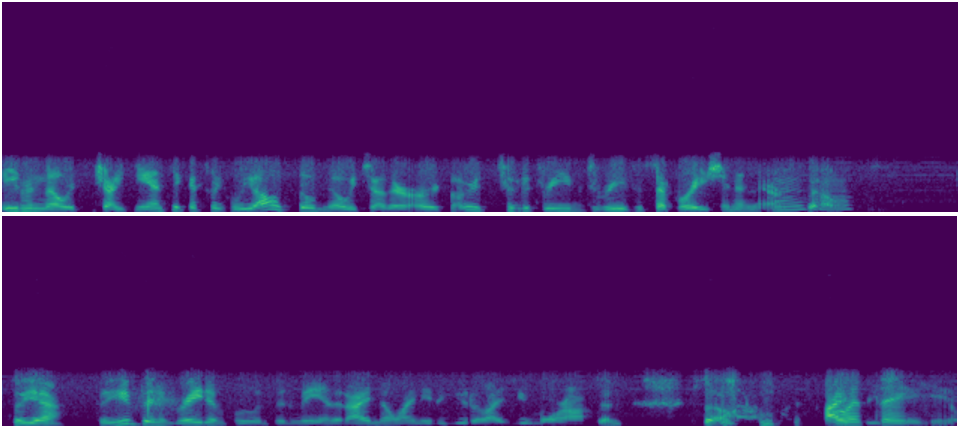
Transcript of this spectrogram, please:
Even though it's gigantic, it's like we all still know each other, or it's always two to three degrees of separation in there. Mm-hmm. So, so yeah. So you've been a great influence in me, and that I know I need to utilize you more often. So I well, appreciate thank you.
